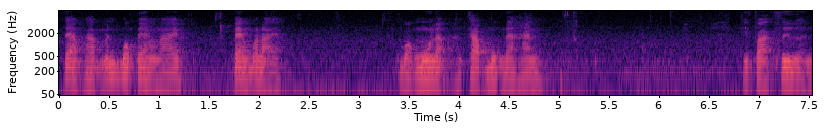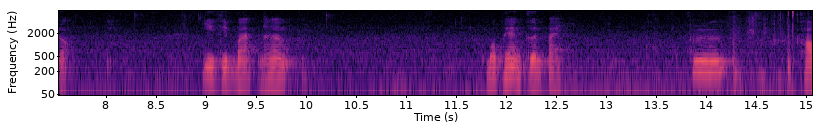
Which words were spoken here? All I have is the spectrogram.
แซ่บครับ มันบ่แป้งหลาย แป้งบ่หลาย บอกหมูละหันกลับมุกดาหันที่ฝากซื้ออันดอกยี่สิบบาทนะครับบ่แพงเกินไปอืมเขา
